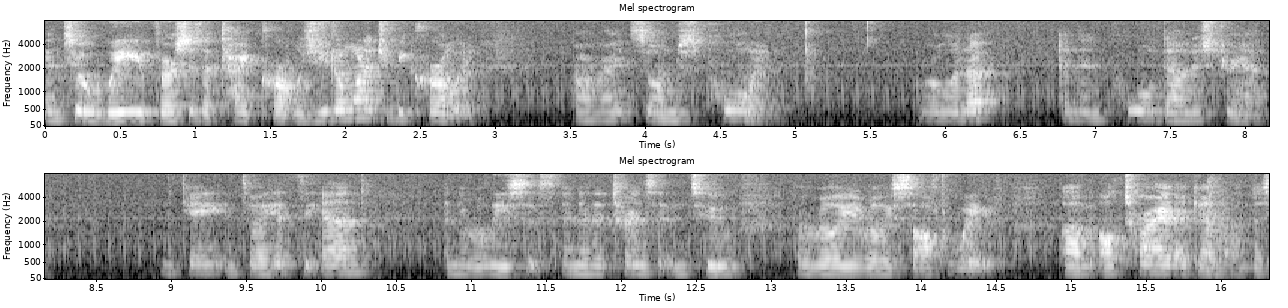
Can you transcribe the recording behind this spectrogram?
into a wave versus a tight curl, because you don't want it to be curly. Alright, so I'm just pulling. Roll it up and then pull down the strand. Okay, until it hits the end and it releases. And then it turns it into a really, really soft wave. Um, I'll try it again on this.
